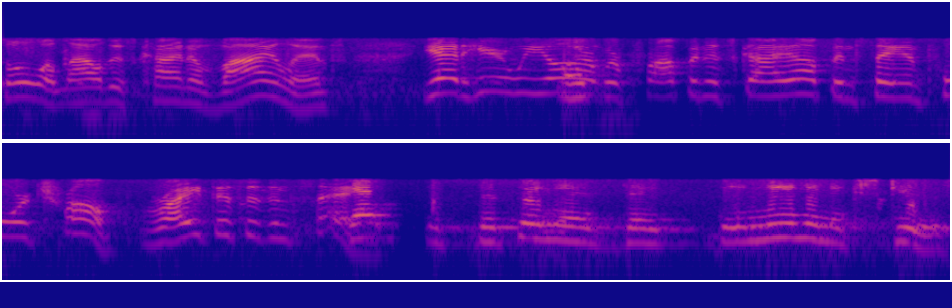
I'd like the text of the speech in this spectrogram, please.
Soul allow this kind of violence? Yet here we are, we're propping this guy up and saying poor Trump, right? This is insane. Well, the the thing is, they they need an excuse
